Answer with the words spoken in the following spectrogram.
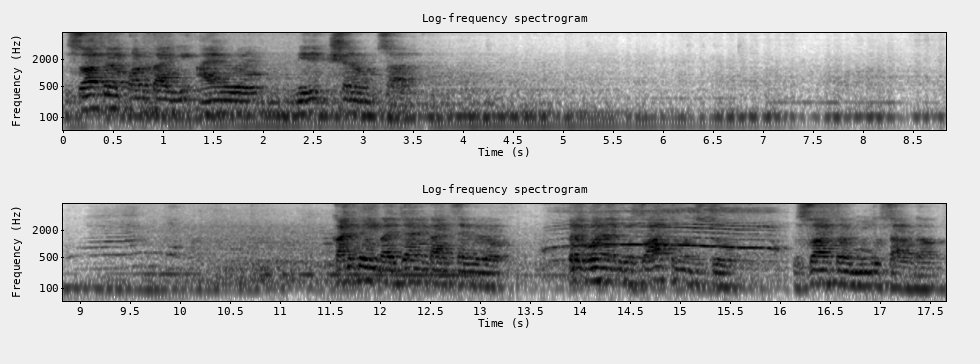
విశ్వాసం కొనసాగి ఆయనలో నిరీక్షణ ఉంచాలి. కనుక ఈ మధ్యాహ్న కాల సమయంలో ప్రభు నాకు విశ్వాసం ఉంచుతూ విశ్వాసం ముందుకు సాగుదాం.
